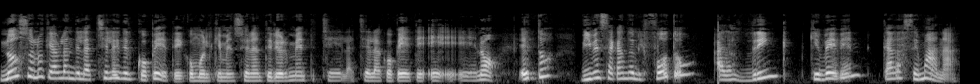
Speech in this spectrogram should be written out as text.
no solo que hablan de la chela y del copete, como el que mencioné anteriormente. Chela, chela, copete, eh, eh. No. Estos viven sacándole fotos a los drinks que beben cada semana.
